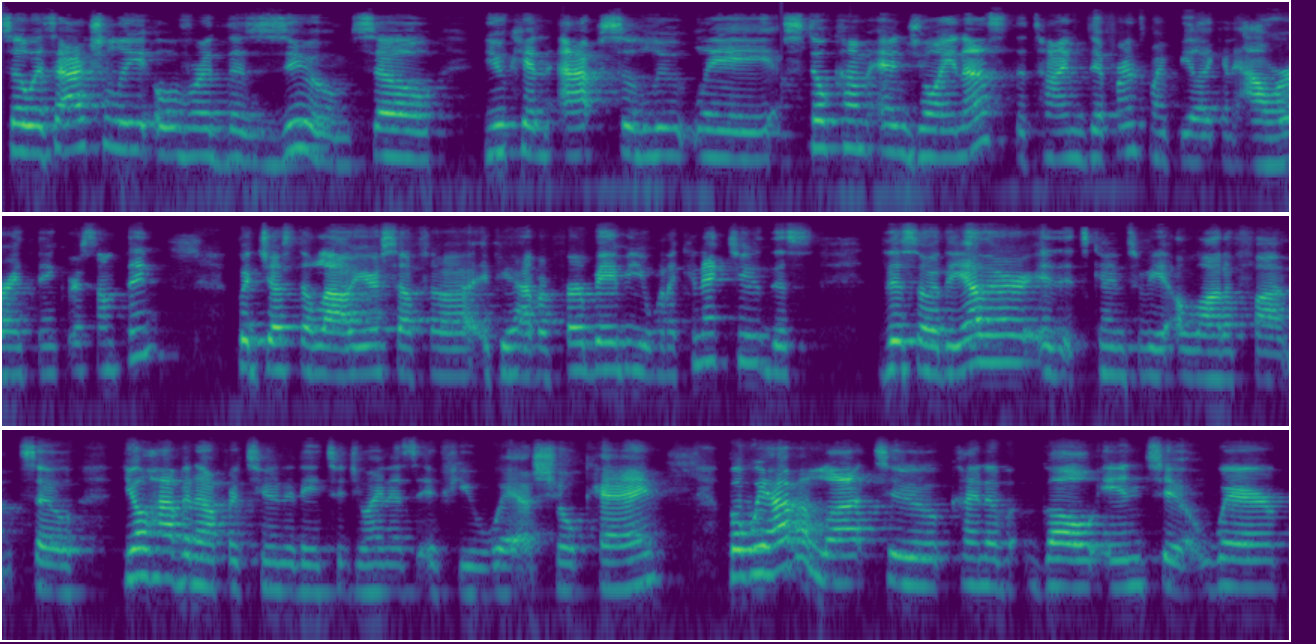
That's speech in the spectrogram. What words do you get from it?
So it's actually over the Zoom. So you can absolutely still come and join us. The time difference might be like an hour, I think, or something. But just allow yourself, uh, if you have a fur baby you want to connect to, this this or the other, it's going to be a lot of fun. So you'll have an opportunity to join us if you wish, okay? But we have a lot to kind of go into where,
